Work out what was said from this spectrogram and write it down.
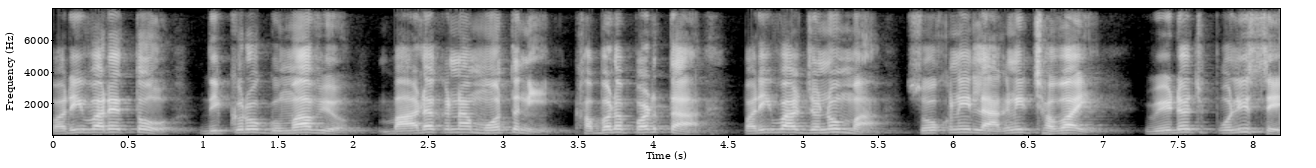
પરિવારે તો દીકરો ગુમાવ્યો. બાળકના મોતની ખબર પડતા પરિવારજનોમાં શોકની લાગણી છવાઈ. વેડજ પોલીસે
